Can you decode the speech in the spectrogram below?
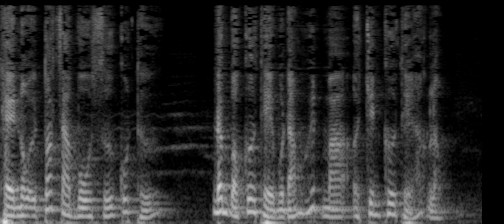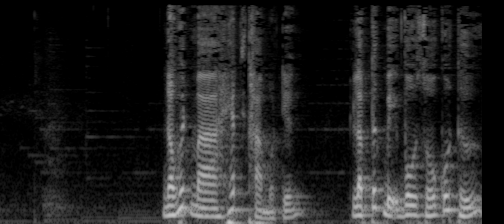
Thể nội toát ra vô số cốt thứ, Đâm vào cơ thể một đám huyết ma Ở trên cơ thể hắc long. Nhóm huyết ma hét thà một tiếng, Lập tức bị vô số cốt thứ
